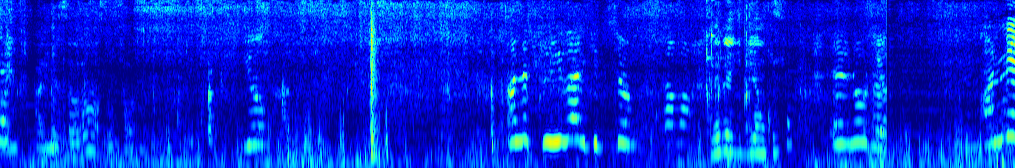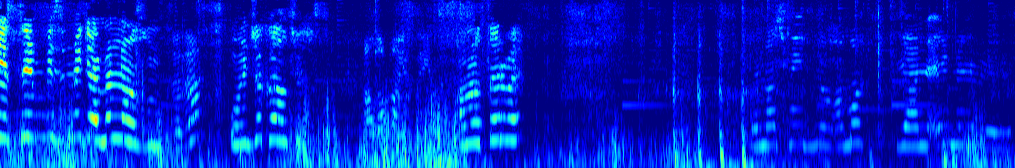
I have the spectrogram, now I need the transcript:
An- annesi aramasın sonra. Yok. Anne suyu ver gideceğim. Tamam. Nereye gidiyorsun kuzum? Evin orada. Anne senin bizimle gelmen lazım. Neden? Oyuncak alacağız. Alamayız değil mi? Anahtarı ver. Ben açmayı biliyorum ama yani Eymen'e veriyorum.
